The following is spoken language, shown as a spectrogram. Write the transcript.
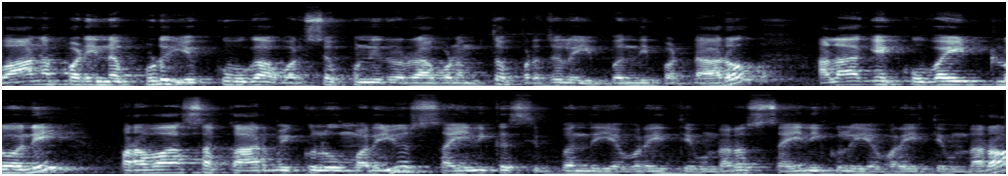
వాన పడినప్పుడు ఎక్కువగా వర్షపు నీరు రావడంతో ప్రజలు ఇబ్బంది పడ్డారో. అలాగే కువైట్లోని ప్రవాస కార్మికులు మరియు సైనిక సిబ్బంది ఎవరైతే ఉన్నారో సైనికులు ఎవరైతే ఉన్నారో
